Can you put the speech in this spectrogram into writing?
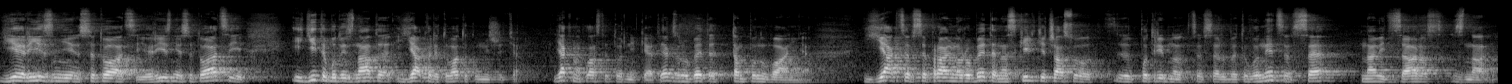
Є різні ситуації, різні ситуації, і діти будуть знати, як врятувати комусь життя, як накласти турнікет, як зробити тампонування, як це все правильно робити, наскільки часу е, потрібно це все робити. Вони це все навіть зараз знають.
